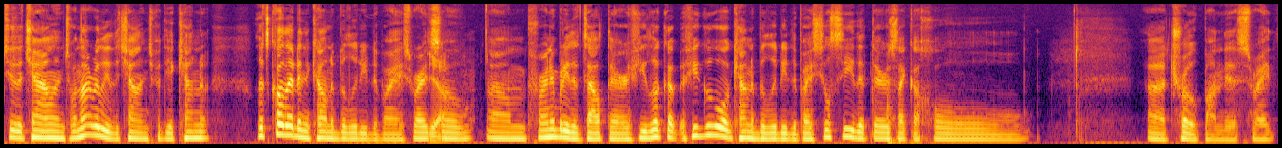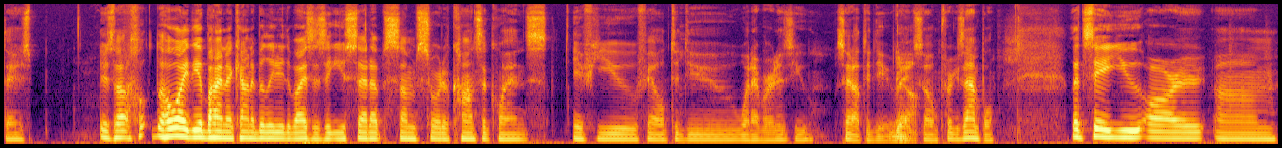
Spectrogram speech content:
to the challenge. Well, not really the challenge, but the account. Let's call that an accountability device, right? Yeah. So, um, for anybody that's out there, if you look up, if you Google accountability device, you'll see that there's like a whole uh, trope on this, right? There's there's a the whole idea behind accountability device is that you set up some sort of consequence if you fail to do whatever it is you set out to do, right? Yeah. So, for example, let's say you are um,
